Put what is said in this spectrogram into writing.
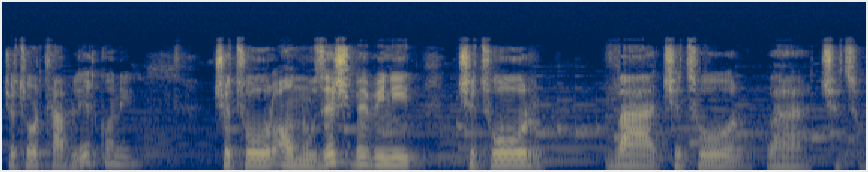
چطور تبلیغ کنید؟ چطور آموزش ببینید؟ چطور و چطور و چطور؟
